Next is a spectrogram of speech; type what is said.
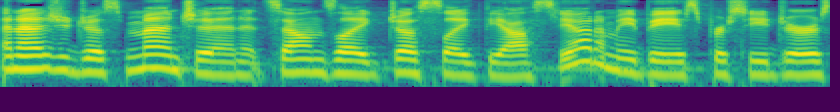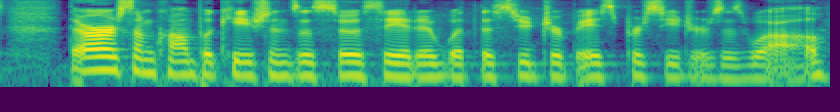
And as you just mentioned, it sounds like just like the osteotomy based procedures, there are some complications associated with the suture based procedures as well.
